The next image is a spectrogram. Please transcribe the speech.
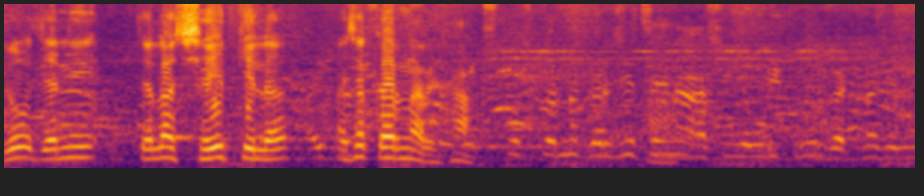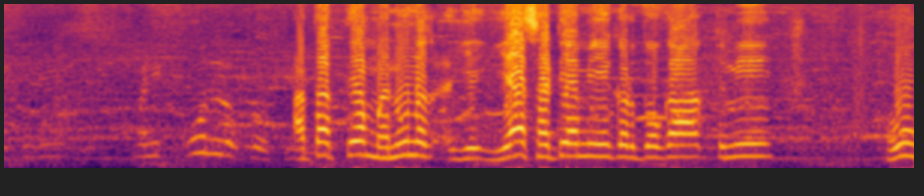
जो ज्यांनी त्याला शहीद केलं असे करणारे हां. एक्सपोज करणं गरजेचं आहे ना अशी एवढी क्रूर घटना ज्यांनी केली मग ही कोण लोक होती? आता ते म्हणूनच य- यासाठी आम्ही हे करतो का? तुम्ही हू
